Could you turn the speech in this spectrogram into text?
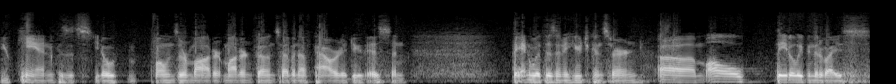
you can because it's you know phones are modern modern phones have enough power to do this and bandwidth isn't a huge concern. Um, all data leaving the device,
